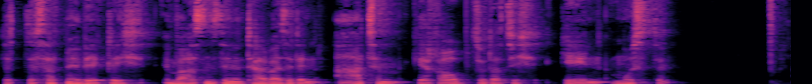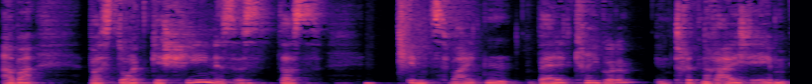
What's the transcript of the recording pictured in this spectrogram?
das, das hat mir wirklich im wahrsten Sinne teilweise den Atem geraubt, so dass ich gehen musste. Aber was dort geschehen ist, ist, dass im Zweiten Weltkrieg oder im Dritten Reich eben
